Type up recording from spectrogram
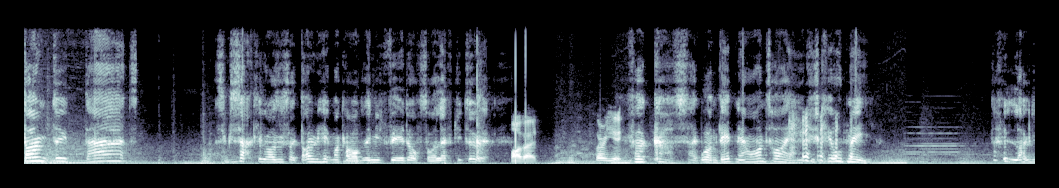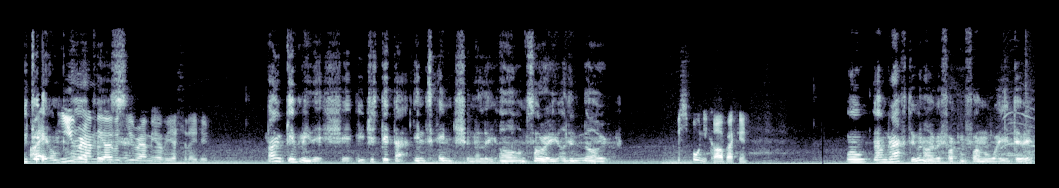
Don't do that! That's exactly what I was going to say. Don't hit my car, but then you veered off, so I left you to it. My bad. Where are you? For God's sake, well, I'm dead now, aren't I? You just killed me. Don't lie, you did I- it on you ran me over. You ran me over yesterday, dude. Don't give me this shit. You just did that intentionally. Oh, I'm sorry, I didn't know. Just spawn your car back in. Well, I'm gonna have to, and I if I can find a way to do it.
